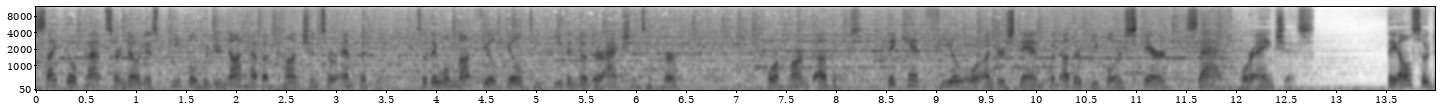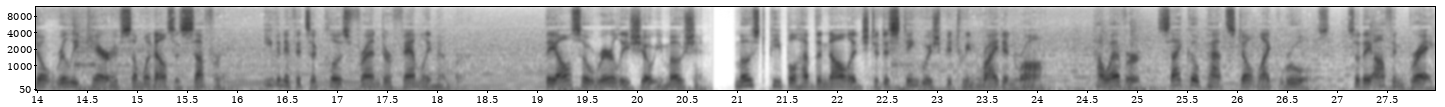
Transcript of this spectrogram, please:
Psychopaths are known as people who do not have a conscience or empathy, so they will not feel guilty even though their actions have hurt or harmed others. They can't feel or understand when other people are scared, sad, or anxious. They also don't really care if someone else is suffering, even if it's a close friend or family member. They also rarely show emotion. Most people have the knowledge to distinguish between right and wrong. However, psychopaths don't like rules, so they often break,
